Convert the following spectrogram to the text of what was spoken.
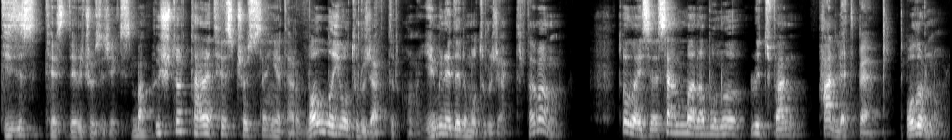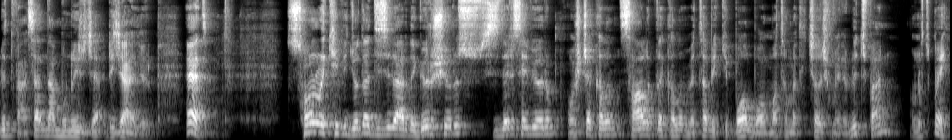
dizi testleri çözeceksin. Bak 3-4 tane test çözsen yeter. Vallahi oturacaktır konu. Yemin ederim oturacaktır. Tamam mı? Dolayısıyla sen bana bunu lütfen hallet be. Olur mu? Lütfen senden bunu rica, rica ediyorum. Evet. Sonraki videoda dizilerde görüşüyoruz. Sizleri seviyorum. Hoşça kalın, sağlıkla kalın ve tabii ki bol bol matematik çalışmayı lütfen unutmayın.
